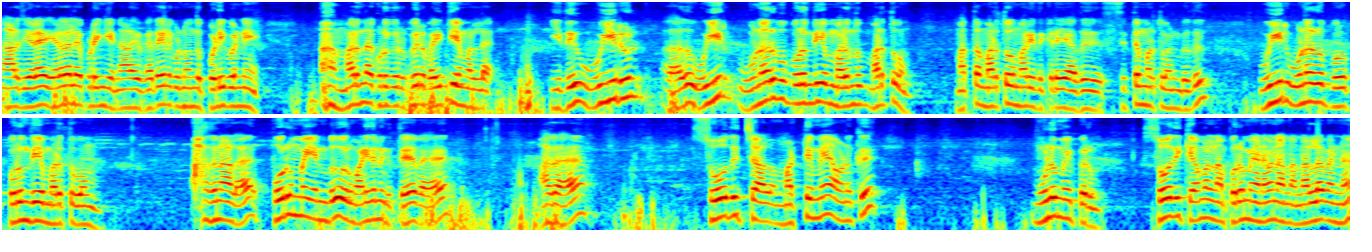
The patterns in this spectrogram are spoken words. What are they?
நாளைக்கு இலை இலதலை பிடுங்கி நாலு விதையில கொண்டு வந்து பொடி பண்ணி மருந்தாக கொடுக்குற பேர் வைத்தியம் அல்ல. இது உயிருள் அதாவது உயிர் உணர்வு பொருந்திய மருந்து மருத்துவம். மற்ற மருத்துவம் மாதிரி இது கிடையாது. சித்த மருத்துவம் என்பது உயிர் உணர்வு பொ பொருந்திய மருத்துவம். அதனால் பொறுமை என்பது ஒரு மனிதனுக்கு தேவை. அதை சோதித்தால் மட்டுமே அவனுக்கு முழுமை பெறும். சோதிக்காமல் நான் பொறுமையானவன் நான் நான் நல்லவன்னு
